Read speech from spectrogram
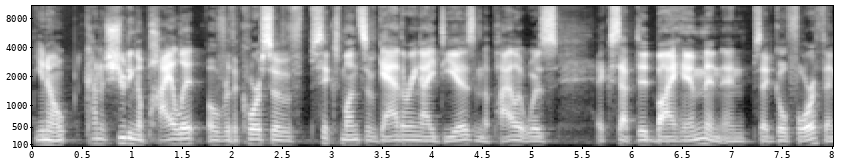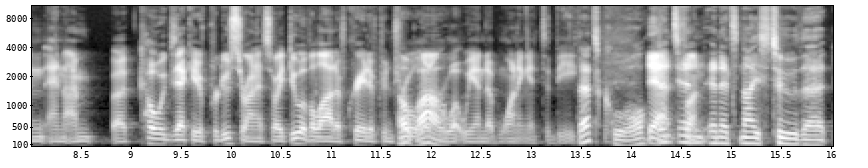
you know, kind of shooting a pilot over the course of six months of gathering ideas, and the pilot was accepted by him and, and said go forth and, and I'm a co-executive producer on it so I do have a lot of creative control Oh, wow. over what we end up wanting it to be. that's cool. Yeah, and, it's fun. And, and it's nice too that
